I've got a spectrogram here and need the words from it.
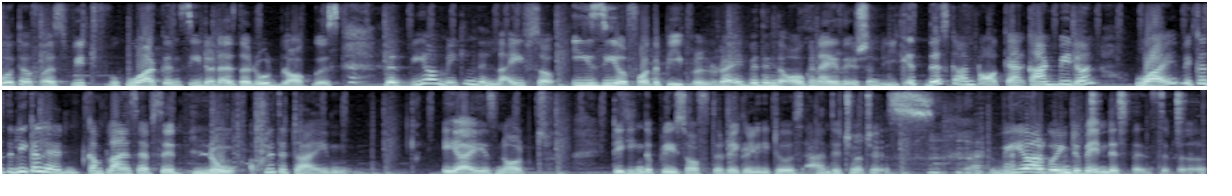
Both of us, which, who are considered as the roadblockers, that we are making the lives of easier for the people, right, within the organization. This can't, can't be done. Why? Because the legal head compliance have said no. Up to the time, AI is not taking the place of the regulators and the judges. we are going to be indispensable.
